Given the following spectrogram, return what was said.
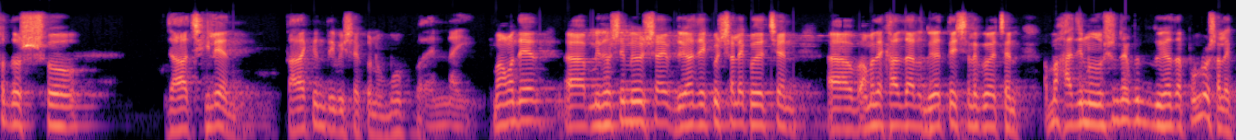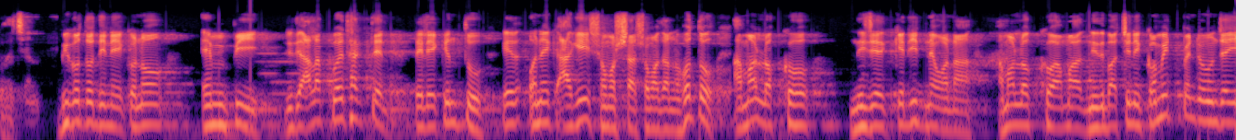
সদস্য যারা ছিলেন তারা কিন্তু এই বিষয়ে কোনো মুভ করেন নাই। আমাদের মিধসিম মিহুর সাহেব দুই হাজার একুশ সালে করেছেন আমাদের খালদার দুই হাজার তেইশ সালে করেছেন আমার হাজি নুর হোসেন সাহেব কিন্তু দুই হাজার পনেরো সালে করেছেন। বিগত দিনে কোনো এমপি যদি আলাপ করে থাকতেন, তাহলে কিন্তু এর অনেক আগেই সমস্যার সমাধান হতো। আমার লক্ষ্য নিজের ক্রেডিট নেওয়া না, আমার লক্ষ্য আমার নির্বাচনী কমিটমেন্ট অনুযায়ী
